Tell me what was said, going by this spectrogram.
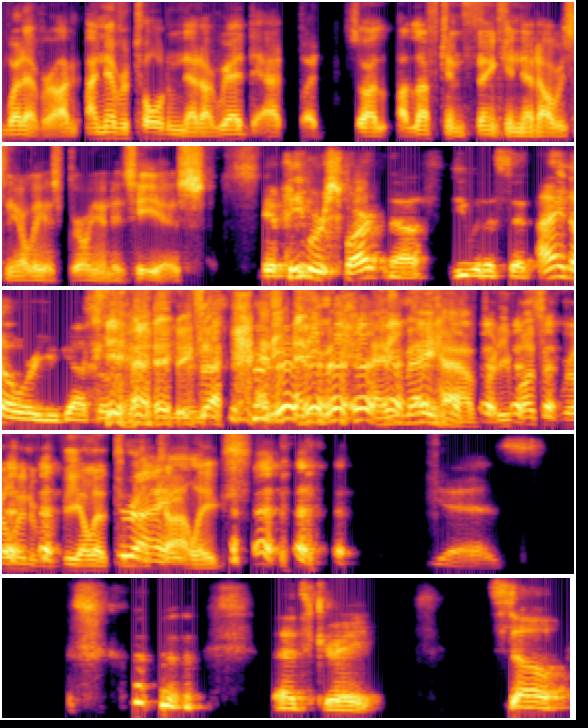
whatever. I, I never told him that I read that, but so I, I left him thinking that I was nearly as brilliant as he is. If he were smart enough, he would have said, "I know where you got those." yeah, exactly, and he, and, he may, and he, may, have, but he wasn't willing to reveal it to right. my colleagues. yes, that's great. So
